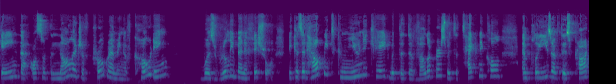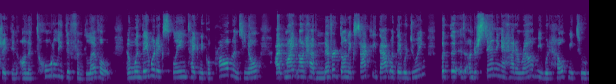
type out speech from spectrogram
gained, that also the knowledge of programming, of coding, was really beneficial because it helped me to communicate with the developers, with the technical employees of this project in on a totally different level. And when they would explain technical problems you know i might not have never done exactly that what they were doing but the understanding i had around me would help me to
